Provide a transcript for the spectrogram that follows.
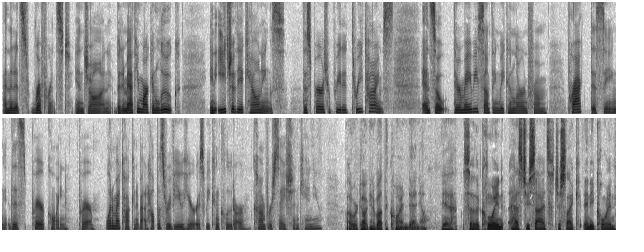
And then it's referenced in John. But in Matthew, Mark, and Luke, in each of the accountings, this prayer is repeated three times. And so there may be something we can learn from practicing this prayer coin prayer. What am I talking about? Help us review here as we conclude our conversation, can you? Well, we're talking about the coin, Daniel. Yeah. So the coin has two sides, just like any coin.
